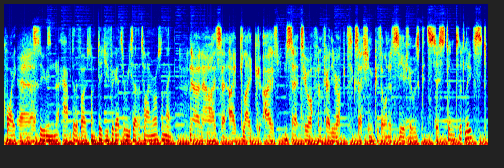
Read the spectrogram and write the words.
quite Yeah. soon after the first one. Did you forget to reset the timer or something? no, no. I set. I'd like. I set two off in fairly rapid succession because I wanted to see if it was consistent at least.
